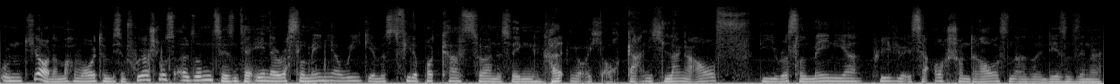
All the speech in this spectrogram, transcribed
Und ja, dann machen wir heute ein bisschen früher Schluss als sonst. Wir sind ja eh in der WrestleMania Week. Ihr müsst viele Podcasts hören, deswegen halten wir euch auch gar nicht lange auf. Die WrestleMania Preview ist ja auch schon draußen. Also in diesem Sinne,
